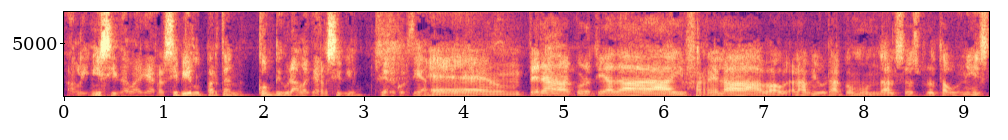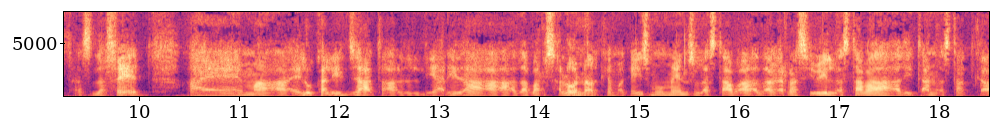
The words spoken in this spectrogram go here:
a l'inici de la Guerra Civil. Per tant, com viurà la Guerra Civil, Pere Cortià? Eh, Pere Cortiada i Ferrer la, la viurà com un dels seus protagonistes. De fet, eh, he localitzat el diari de, de Barcelona, que en aquells moments l'estava de Guerra Civil l'estava editant estat, que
